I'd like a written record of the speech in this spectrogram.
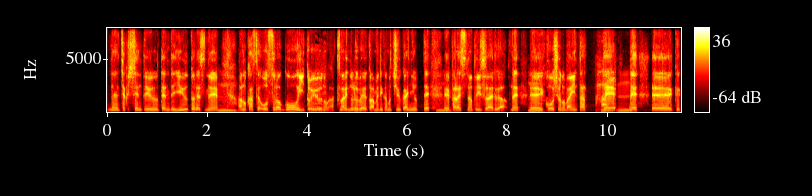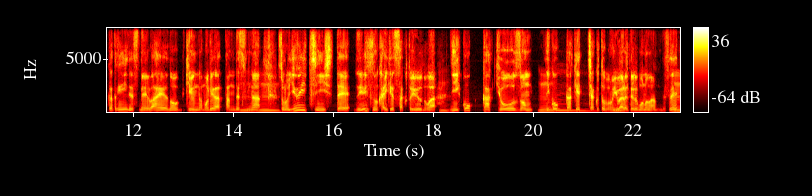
ね、着地点という点で言うとですね、うん、あのかつてオスロ合意というのがつまりノルウェーとアメリカの仲介によって、うん、えー、パレスチナとイスラエルがね、うん、えー、交渉の場に立って、はい、ねえー、結果的にですね和平の機運が盛り上がったんですが、その唯一にして唯一の解決策というのは、二国家共存、二国家決着とも言われているものなんですね。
